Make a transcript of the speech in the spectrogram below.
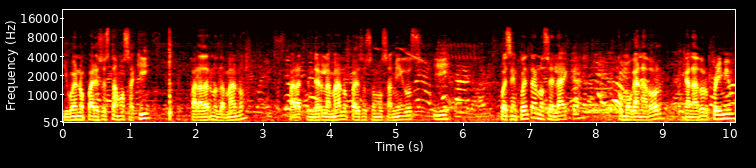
Y bueno, para eso estamos aquí, para darnos la mano, para atender la mano, para eso somos amigos y pues encuéntranos el Laika como ganador, ganador premium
